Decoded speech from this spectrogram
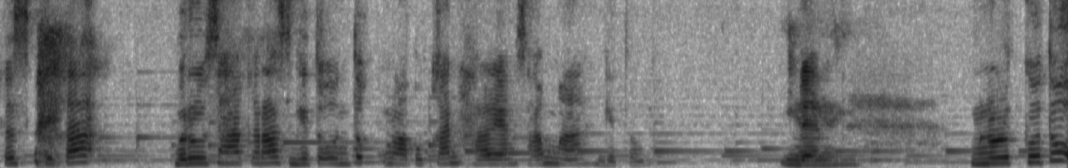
Terus kita berusaha keras gitu untuk melakukan hal yang sama gitu. Iya, Dan- iya, iya. menurutku tuh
